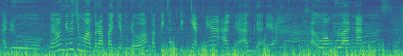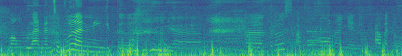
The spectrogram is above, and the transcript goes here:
aduh memang kita cuma berapa jam doang tapi kan tiketnya agak-agak ya. Bisa uang agak bulanan ya. uang bulanan sebulan nih gitu. Iya. Nah, terus aku mau nanya nih, Apa tuh?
